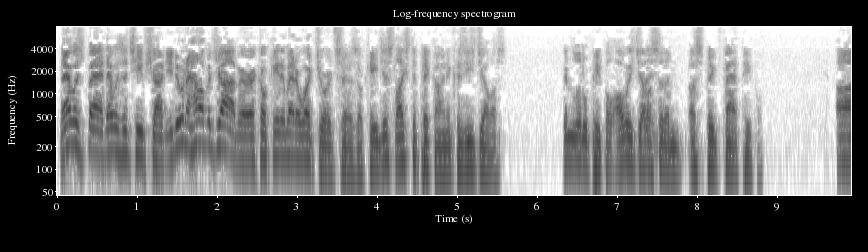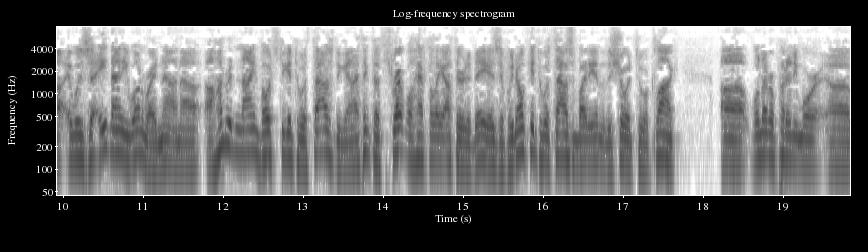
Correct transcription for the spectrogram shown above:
That was bad. That was a cheap shot. You're doing a hell of a job, Eric. Okay, no matter what George says. Okay, he just likes to pick on you because he's jealous. Them little people, always jealous of them, us big fat people. Uh, it was uh, 891 right now. Now, 109 votes to get to 1,000 again. I think the threat we'll have to lay out there today is if we don't get to 1,000 by the end of the show at 2 o'clock, uh, we'll never put any more, uh,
